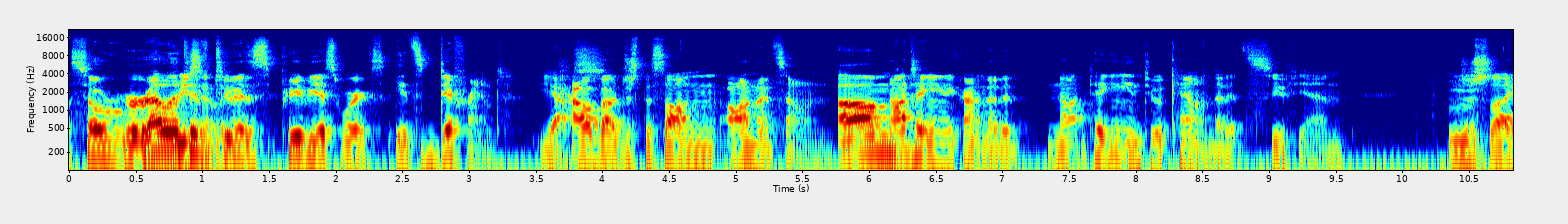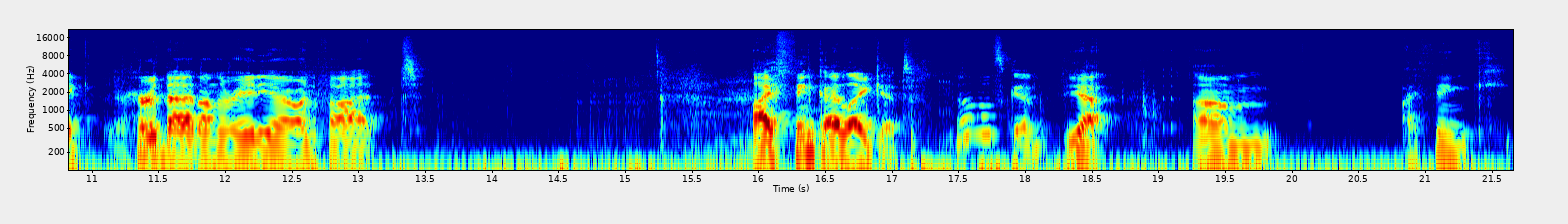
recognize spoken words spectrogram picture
So relative recently. to his previous works, it's different. Yeah. How about just the song on its own? um not taking into account that it not taking into account that it's Sufjan. Mm. Just like heard that on the radio and thought, I think I like it. oh, that's good. Yeah. Um I think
